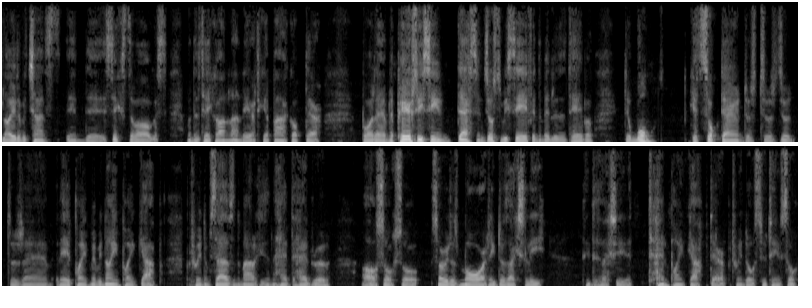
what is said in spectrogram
Glyde have a chance in the 6th of August when they take on Lann Léire to get back up there. But um, the Piarsaigh seem destined just to be safe in the middle of the table. They won't get sucked down. There's, there's, there's um, an eight point, maybe nine point gap between themselves and the Malachis in the head to head rule. Also, so sorry, there's more. I think there's actually, I think there's actually a 10 point gap there between those two teams. So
